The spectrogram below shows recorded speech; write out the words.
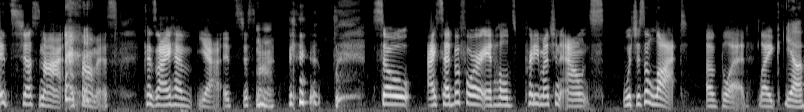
It's just not, I promise. Cuz I have yeah, it's just mm-hmm. not. so, I said before it holds pretty much an ounce, which is a lot of blood. Like yeah.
